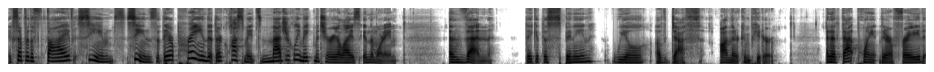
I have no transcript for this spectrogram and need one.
except for the five scenes, scenes that they are praying that their classmates magically make materialize in the morning. And then they get the spinning wheel of death on their computer. And at that point, they're afraid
